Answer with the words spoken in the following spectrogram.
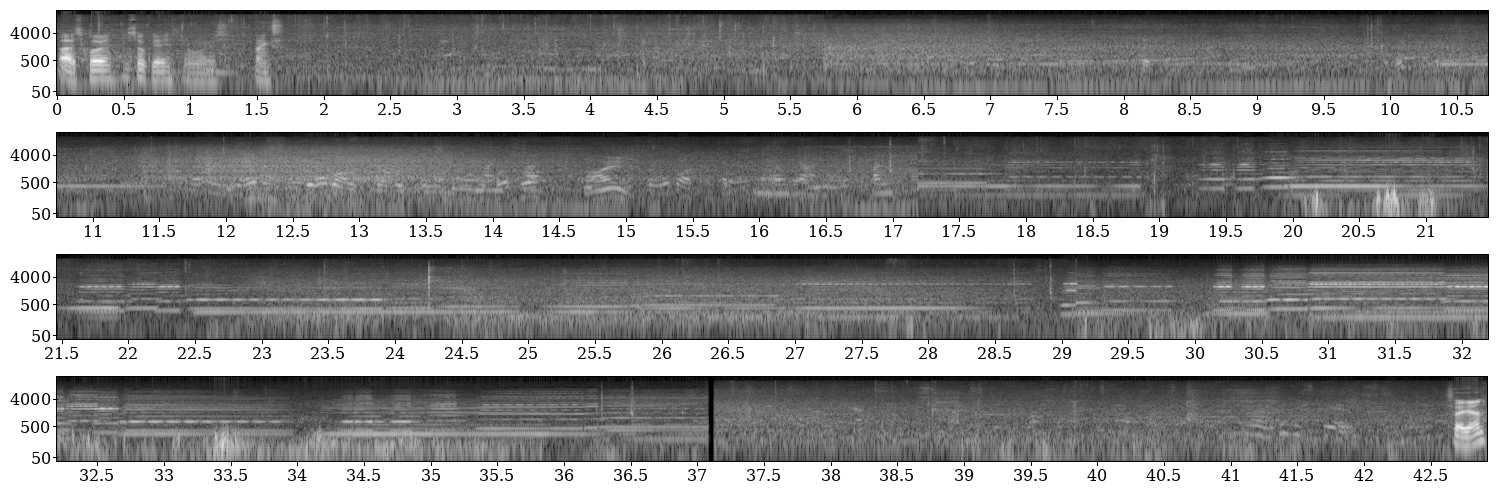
Oh, it's cool. It's okay. No worries. Thanks. 哎。Say again?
